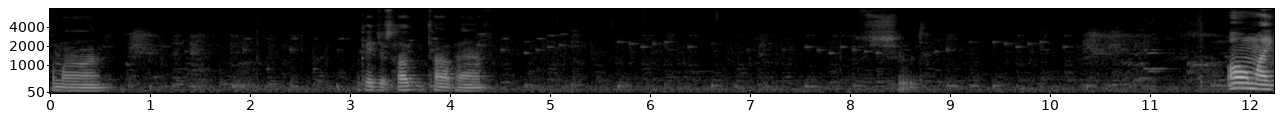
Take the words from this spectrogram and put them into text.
Come on. Okay, just hug the top half. Oh my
